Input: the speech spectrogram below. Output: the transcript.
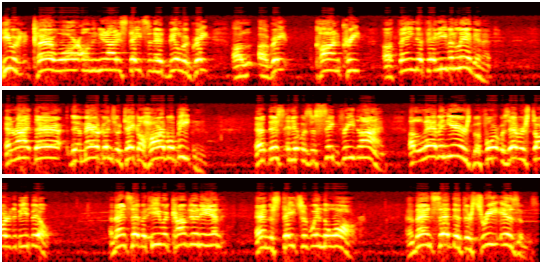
he would declare war on the United States and they'd build a great, a, a great concrete a thing that they'd even live in it. And right there, the Americans would take a horrible beating at this, and it was the Siegfried Line. Eleven years before it was ever started to be built. And then said, but he would come to an end, and the states would win the war. And then said that there's three isms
